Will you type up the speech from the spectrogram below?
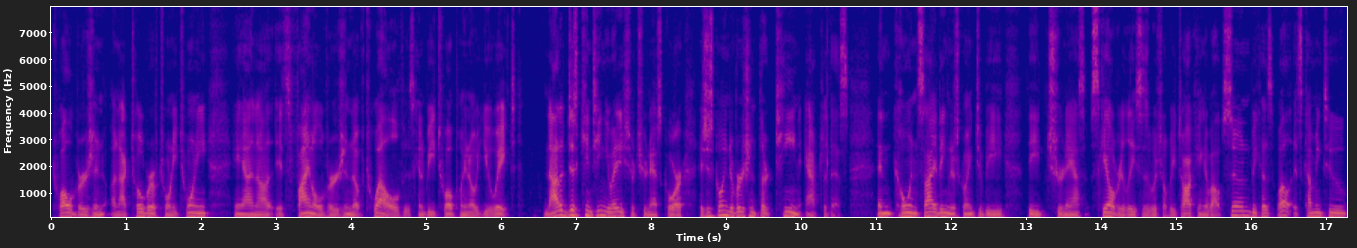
12 version in October of 2020, and uh, its final version of 12 is going to be 12.0 U8. Not a discontinuation of TrueNAS Core. It's just going to version 13 after this. And coinciding, there's going to be the TrueNAS Scale releases, which I'll be talking about soon because, well, it's coming to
